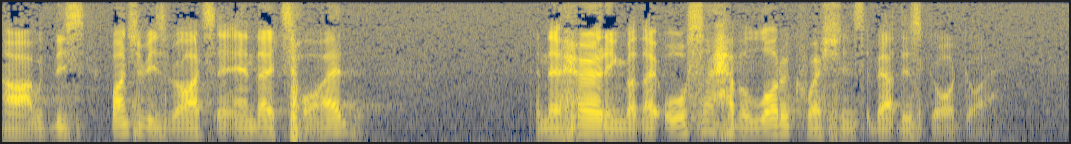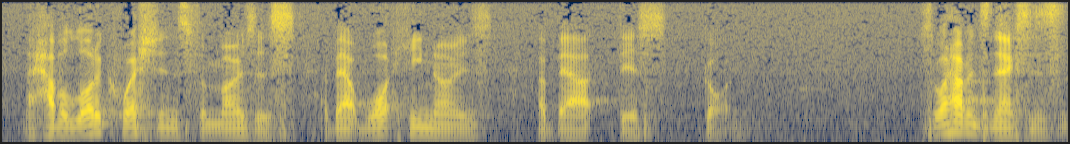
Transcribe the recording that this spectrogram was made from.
uh, with this bunch of Israelites, and they're tired and they're hurting, but they also have a lot of questions about this God guy. they have a lot of questions for Moses about what he knows about this God. So, what happens next is,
